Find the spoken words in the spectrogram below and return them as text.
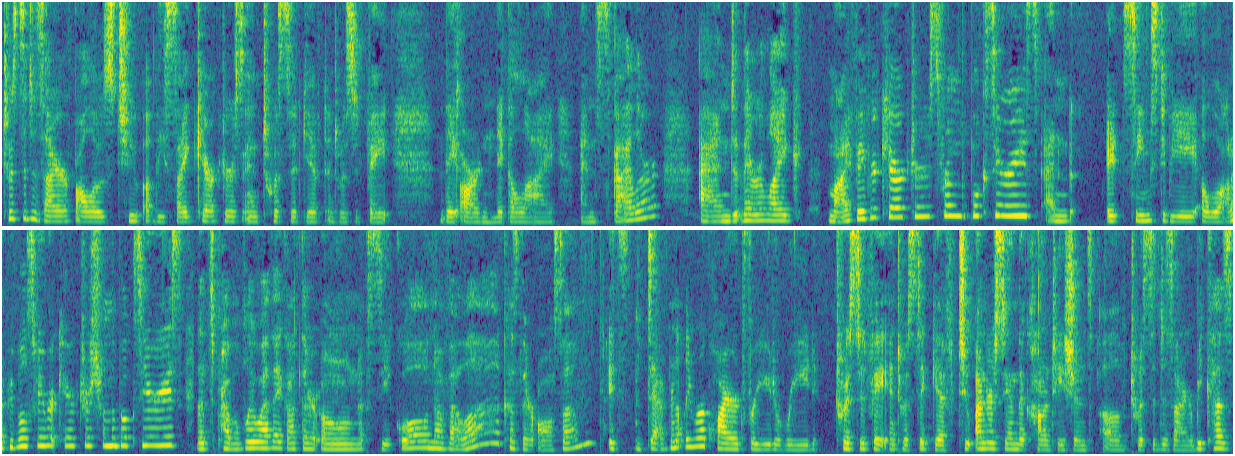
Twisted Desire follows two of the side characters in Twisted Gift and Twisted Fate. They are Nikolai and Skylar, and they're like my favorite characters from the book series, and it seems to be a lot of people's favorite characters from the book series. That's probably why they got their own sequel novella because they're awesome. It's definitely required for you to read Twisted Fate and Twisted Gift to understand the connotations of Twisted Desire because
